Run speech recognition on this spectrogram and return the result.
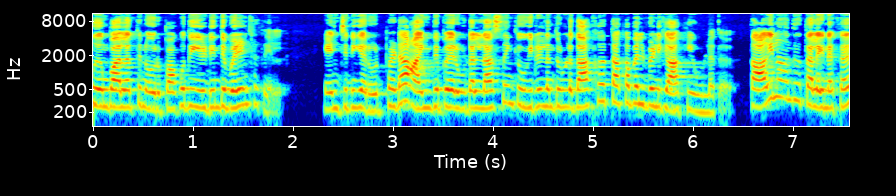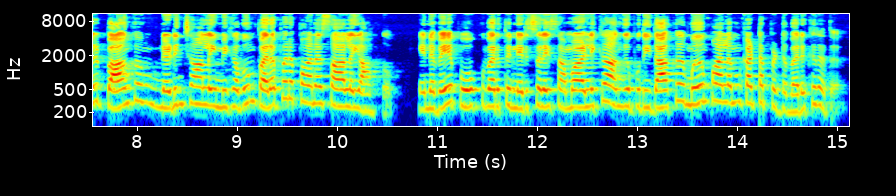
மேம்பாலத்தின் ஒரு பகுதி இடிந்து விழுந்ததில் என்ஜினியர் உட்பட ஐந்து பேர் உடல் நசுங்கி உயிரிழந்துள்ளதாக தகவல் வெளியாகியுள்ளது. தாய்லாந்து தலைநகர் பாங்காங் நெடுஞ்சாலை மிகவும் பரபரப்பான சாலையாகும். எனவே போக்குவரத்து நெரிசலை சமாளிக்க அங்கு புதிதாக மேம்பாலம் கட்டப்பட்டு வருகிறது.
